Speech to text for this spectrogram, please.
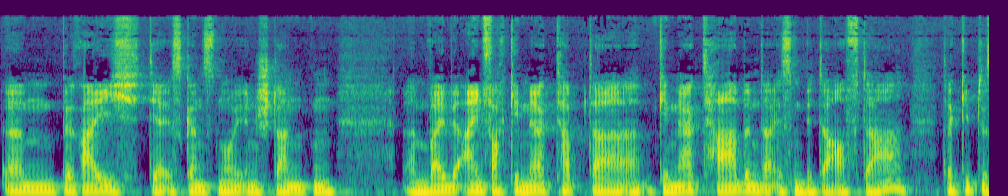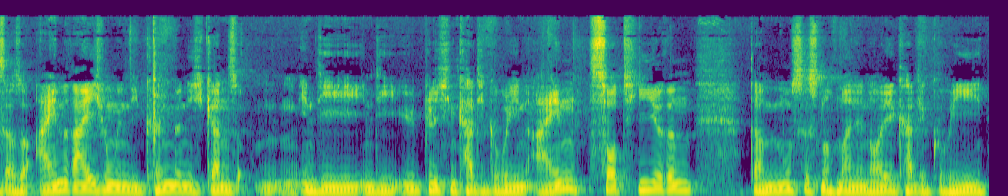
ähm, Bereich, der ist ganz neu entstanden, ähm, weil wir einfach gemerkt, hab, da, gemerkt haben, da ist ein Bedarf da. Da gibt es also Einreichungen, die können wir nicht ganz in die, in die üblichen Kategorien einsortieren. Da muss es nochmal eine neue Kategorie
